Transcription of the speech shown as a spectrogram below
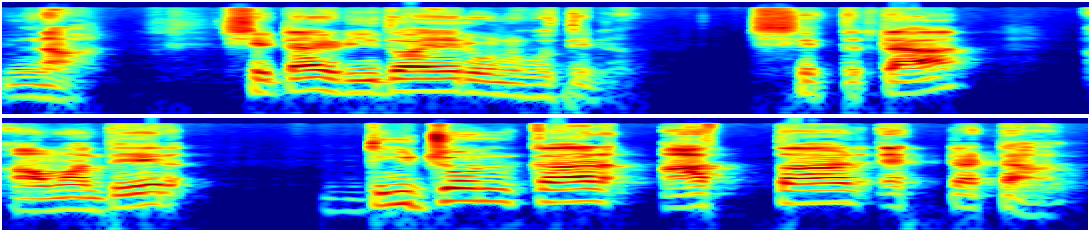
না, সেটা হৃদয়ের অনুভূতি না। সেটা আমাদের দুজনকার আত্মার একটা টান।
